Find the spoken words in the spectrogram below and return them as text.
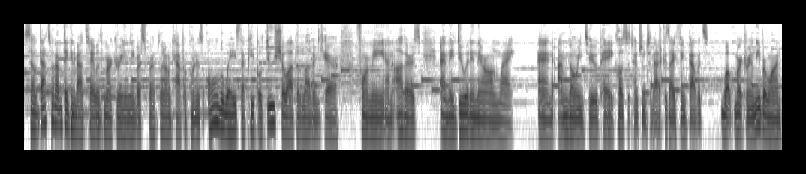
So that's what I'm thinking about today with Mercury and Libra square Pluto and Capricorn is all the ways that people do show up and love and care for me and others, and they do it in their own way. And I'm going to pay close attention to that because I think that was what Mercury and Libra want,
